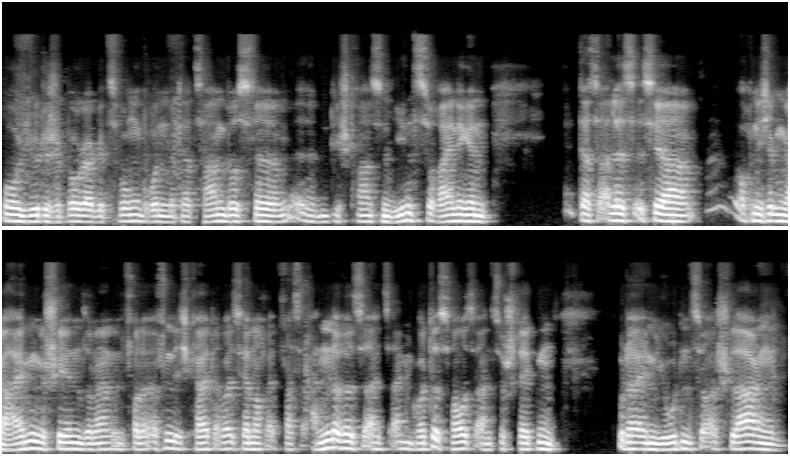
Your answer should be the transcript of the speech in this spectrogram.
wo jüdische Bürger gezwungen wurden, mit der Zahnbürste äh, die Straßen Wiens zu reinigen. Das alles ist ja auch nicht im Geheimen geschehen, sondern in voller Öffentlichkeit. Aber ist ja noch etwas anderes, als ein Gotteshaus anzustecken oder einen Juden zu erschlagen.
